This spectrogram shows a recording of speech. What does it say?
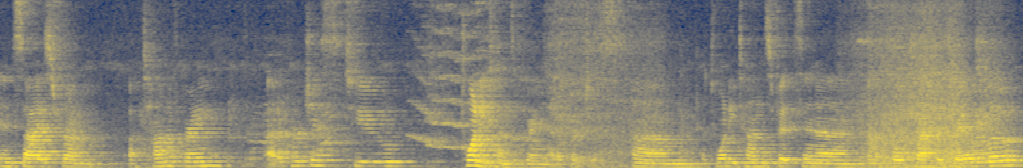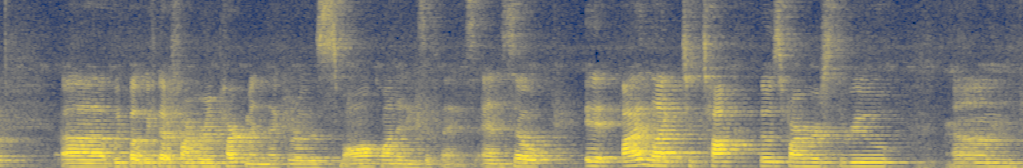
in size from a ton of grain at a purchase to 20 tons of grain at a purchase. Um, 20 tons fits in a, in a full tractor trailer load. Uh, we, but we've got a farmer in Parkman that grows small quantities of things. And so it, I like to talk those farmers through. Um,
